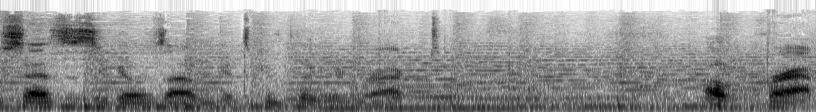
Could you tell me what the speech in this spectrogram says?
He says as he goes out and gets completely wrecked. Oh, crap.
